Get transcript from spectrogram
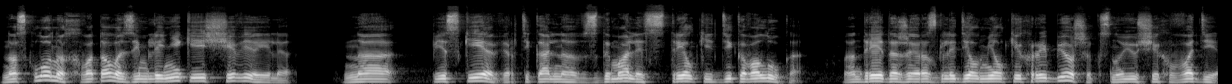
На склонах хватало земляники и щавеля. На песке вертикально вздымались стрелки дикого лука. Андрей даже разглядел мелких рыбешек, снующих в воде,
